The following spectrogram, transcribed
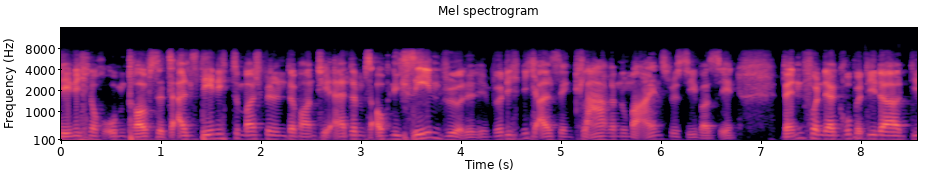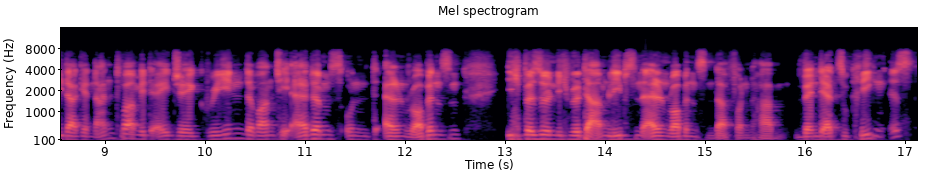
den ich noch oben drauf setze, als den ich zum Beispiel in Devontae Adams auch nicht sehen würde. Den würde ich nicht als den klaren Nummer 1 Receiver sehen. Wenn von der Gruppe, die da, die da genannt war, mit AJ Green, Devontae Adams und Allen Robinson, ich persönlich würde am liebsten Allen Robinson davon haben. Wenn der zu kriegen ist,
